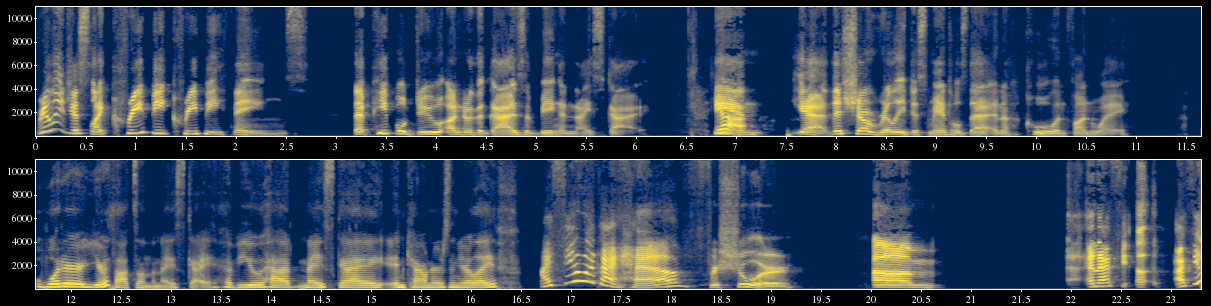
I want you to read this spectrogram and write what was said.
Really, just like creepy, creepy things that people do under the guise of being a nice guy. Yeah. And yeah, this show really dismantles that in a cool and fun way. What are your thoughts on the nice guy? Have you had nice guy encounters in your life? I feel like I have for sure. Um and I feel uh, I feel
